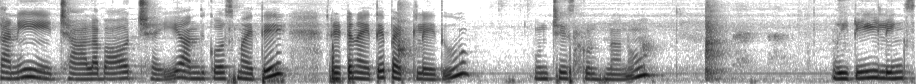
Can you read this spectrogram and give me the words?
కానీ చాలా బాగా వచ్చాయి. అందుకోసం అయితే రిటర్న్ అయితే పెట్టలేదు. ఉంచేసుకుంటున్నాను. వీటి లింక్స్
